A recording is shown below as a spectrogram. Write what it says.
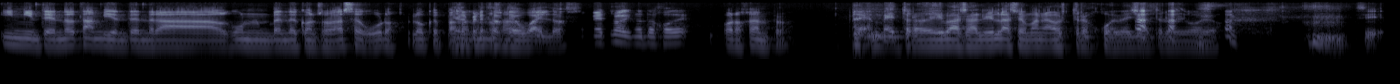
Y Nintendo también tendrá algún vende consolas seguro. Lo que pasa El no the sabemos. Wild 2. Metroid, no te jode. por ejemplo. En Metroid va a salir la semana de los tres jueves, ya te lo digo yo. Sí.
